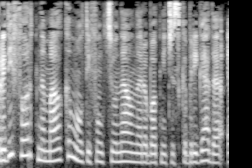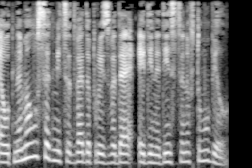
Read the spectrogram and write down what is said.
Преди Форд на малка мултифункционална работническа бригада е отнемало седмица-две да произведе един единствен автомобил.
